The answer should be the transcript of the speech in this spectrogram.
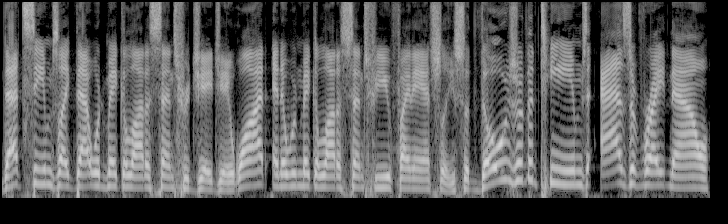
That seems like that would make a lot of sense for J.J. Watt, and it would make a lot of sense for you financially. So those are the teams as of right now.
